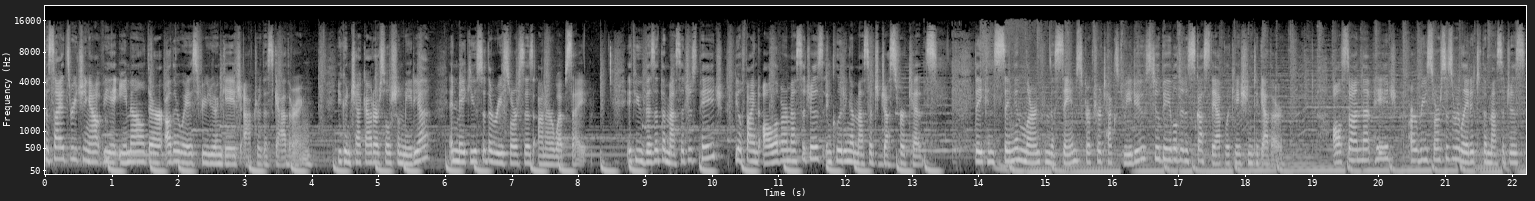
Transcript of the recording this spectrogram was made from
Besides reaching out via email, there are other ways for you to engage after this gathering. You can check out our social media and make use of the resources on our website. If you visit the messages page, you'll find all of our messages, including a message just for kids. They can sing and learn from the same scripture text we do, so you'll be able to discuss the application together. Also on that page are resources related to the messages,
